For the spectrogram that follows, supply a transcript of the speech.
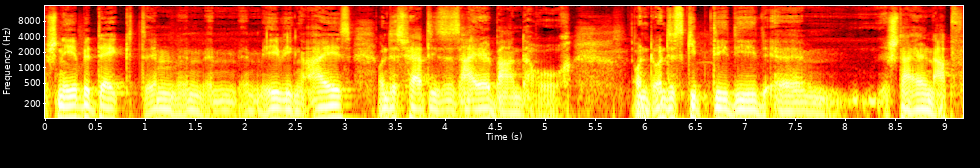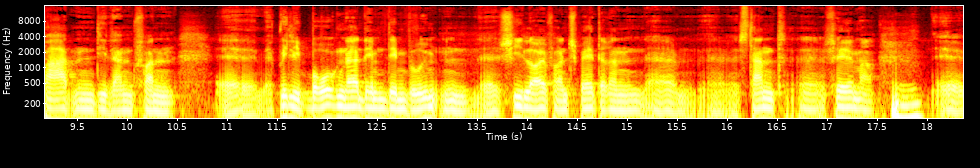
Schnee bedeckt im, im, im, im ewigen Eis und es fährt diese Seilbahn da hoch. Und, und es gibt die, die ähm, steilen Abfahrten, die dann von äh, Willy Bogner, dem, dem berühmten äh, Skiläufer und späteren äh, äh Stuntfilmer, äh, mhm. äh,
